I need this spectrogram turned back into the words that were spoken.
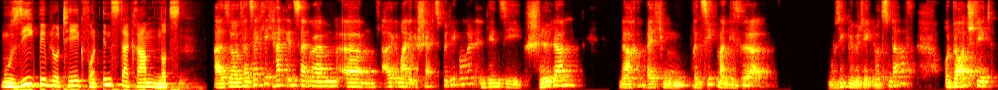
Musikbibliothek von Instagram nutzen? Also tatsächlich hat Instagram ähm, allgemeine Geschäftsbedingungen, in denen sie schildern, nach welchem Prinzip man diese Musikbibliothek nutzen darf. Und dort steht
